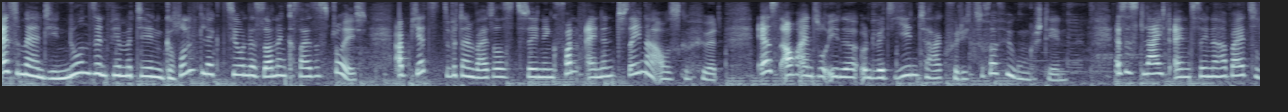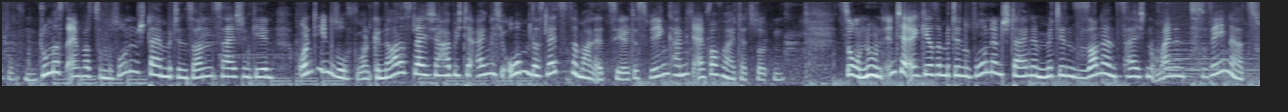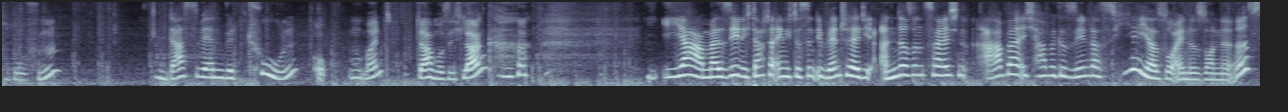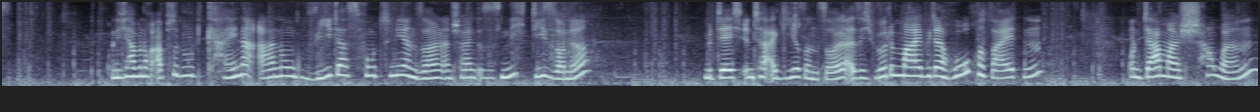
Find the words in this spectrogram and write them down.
Also Mandy, nun sind wir mit den Grundlektionen des Sonnenkreises durch. Ab jetzt wird ein weiteres Training von einem Trainer ausgeführt. Er ist auch ein Druide und wird jeden Tag für dich zur Verfügung stehen. Es ist leicht, einen Trainer herbeizurufen. Du musst einfach zum Sonnenstein mit den Sonnenzeichen gehen und ihn rufen. Und genau das gleiche habe ich dir eigentlich oben das letzte Mal erzählt. Deswegen kann ich einfach weiterdrücken. So, nun interagiere mit den Runensteinen mit den Sonnenzeichen, um einen Trainer zu rufen. Das werden wir tun. Oh, Moment. Da muss ich lang. ja, mal sehen. Ich dachte eigentlich, das sind eventuell die anderen Zeichen. Aber ich habe gesehen, dass hier ja so eine Sonne ist. Und ich habe noch absolut keine Ahnung, wie das funktionieren soll. Anscheinend ist es nicht die Sonne, mit der ich interagieren soll. Also ich würde mal wieder hochreiten und da mal schauen.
